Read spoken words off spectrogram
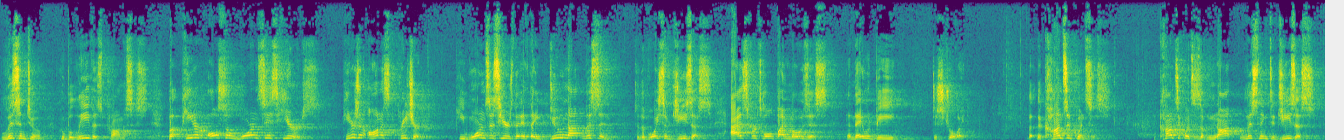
listen to him, who believe his promises. But Peter also warns his hearers. Peter's an honest preacher. He warns his hearers that if they do not listen to the voice of Jesus, as foretold by Moses, then they would be destroyed. The, the consequences, the consequences of not listening to Jesus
